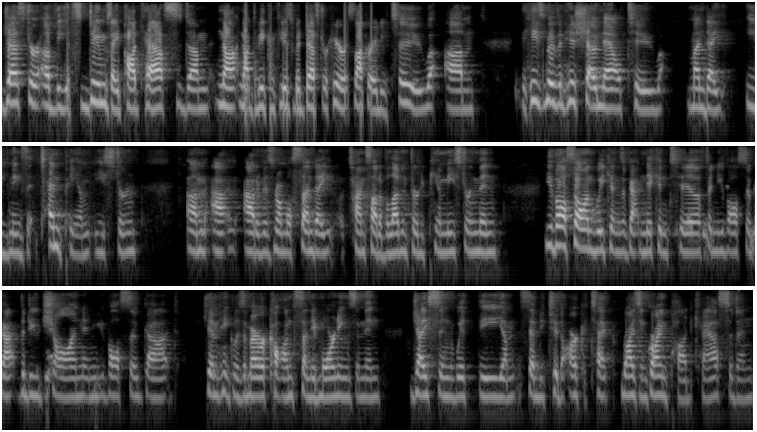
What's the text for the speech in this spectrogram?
Jester of the It's Doomsday podcast, um, not not to be confused with Jester here at Slacker 82. Um, he's moving his show now to Monday evenings at 10 p.m. Eastern, um, out, out of his normal Sunday time slot of 11:30 p.m. Eastern. Then You've also on weekends I've got Nick and Tiff, and you've also got the dude Sean, and you've also got Jim Hinckley's America on Sunday mornings, and then Jason with the um, 72 the Architect Rise and Grind podcast, and then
